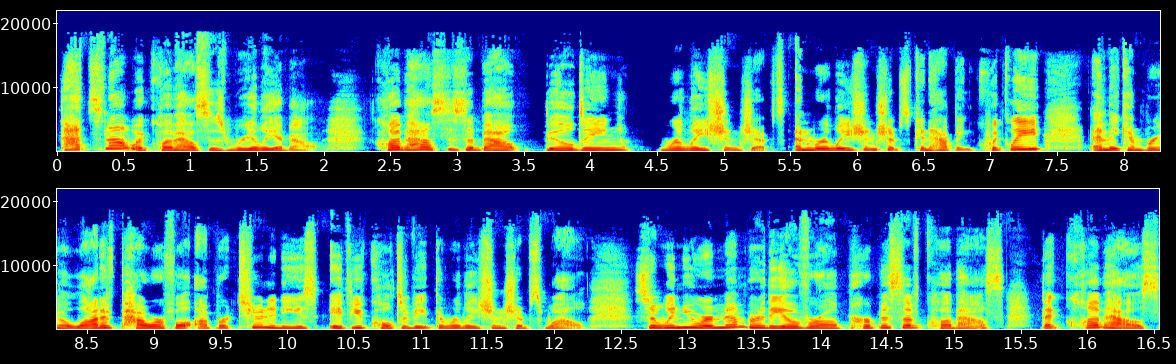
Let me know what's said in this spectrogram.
that's not what Clubhouse is really about. Clubhouse is about building relationships. And relationships can happen quickly and they can bring a lot of powerful opportunities if you cultivate the relationships well. So when you remember the overall purpose of Clubhouse, that Clubhouse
